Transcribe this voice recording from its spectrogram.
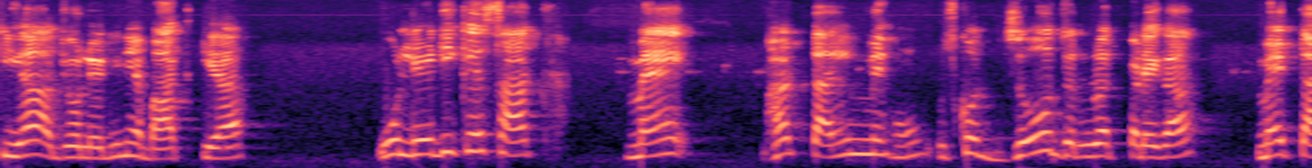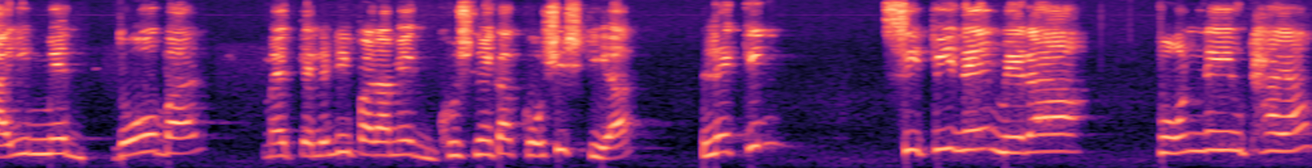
किया, जो लेडी ने बात किया, वो लेडी के साथ मैं हर टाइम में हूँ, उसको जो ज़रूरत पड़ेगा, मैं टाइम में दो बार मैं तेलनीपाड़ा में घुसने का कोशिश किया, लेकिन सीपी ने मेरा फ़ोन नहीं उठाया।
